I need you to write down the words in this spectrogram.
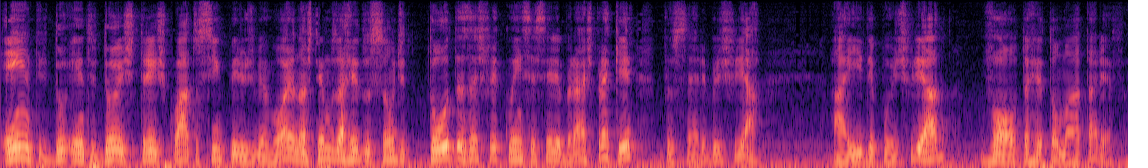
entre, do, entre 2, 3, 4, 5 períodos de memória, nós temos a redução de todas as frequências cerebrais. Para quê? Para o cérebro esfriar. Aí, depois de esfriado, volta a retomar a tarefa.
